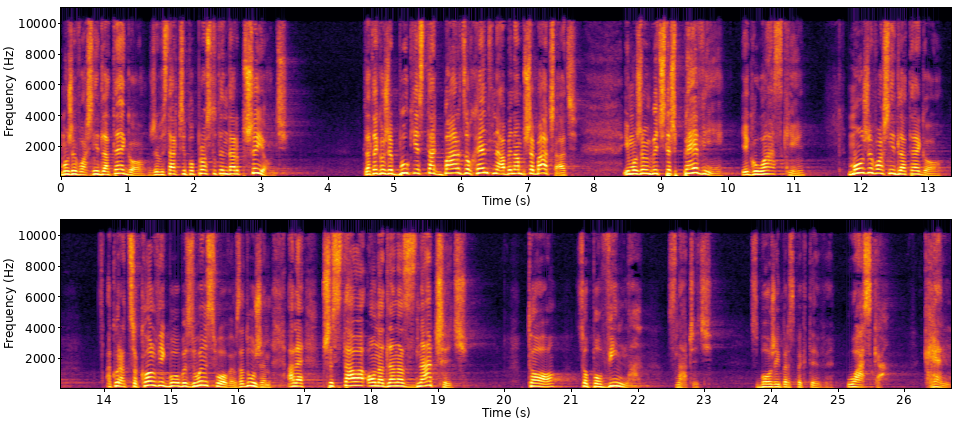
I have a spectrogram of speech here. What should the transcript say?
Może właśnie dlatego, że wystarczy po prostu ten dar przyjąć. Dlatego, że Bóg jest tak bardzo chętny, aby nam przebaczać i możemy być też pewni Jego łaski. Może właśnie dlatego, akurat cokolwiek byłoby złym słowem, za dużym, ale przestała ona dla nas znaczyć to, co powinna znaczyć z Bożej perspektywy. Łaska. Ken.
